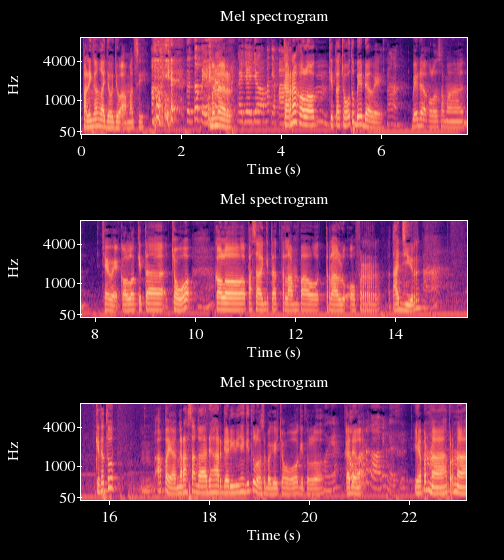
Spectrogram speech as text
paling enggak nggak jauh-jauh amat sih. Oh iya, tetep ya. Bener. Nggak jauh-jauh amat ya Pak. Karena kalau kita cowok tuh beda le, Nah, beda kalau sama cewek. Kalau kita cowok, Hmm. kalau pasangan kita terlampau terlalu over tajir, Hah? kita tuh apa ya ngerasa nggak ada harga dirinya gitu loh sebagai cowok gitu loh. Oh ya? Kadang, Kamu pernah ngalamin gak sih? ya pernah, pernah.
